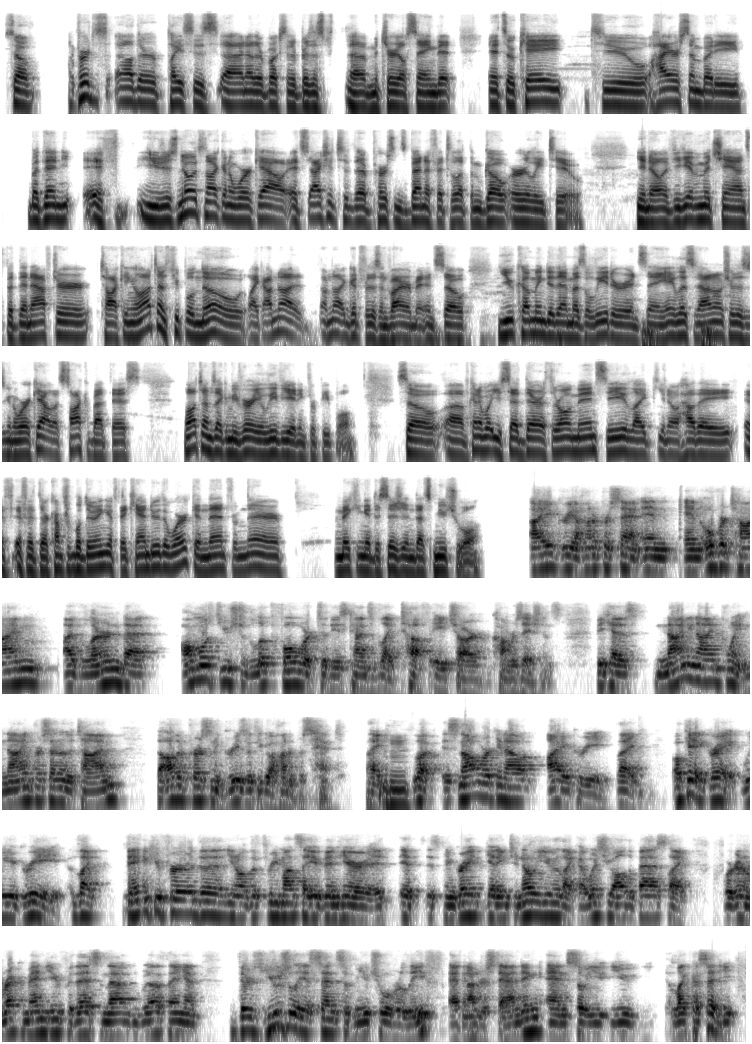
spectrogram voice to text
so I've heard other places uh, and other books, other business uh, material saying that it's okay to hire somebody, but then if you just know it's not going to work out, it's actually to the person's benefit to let them go early too. You know, if you give them a chance, but then after talking, a lot of times people know, like, I'm not, I'm not good for this environment, and so you coming to them as a leader and saying, "Hey, listen, I'm not sure this is going to work out. Let's talk about this." a lot of times that can be very alleviating for people. So uh, kind of what you said there, throw them in, see like, you know, how they, if, if they're comfortable doing, if they can do the work. And then from there, making a decision that's mutual. I agree hundred percent. And, and over time, I've learned that almost you should look forward to these kinds of like tough HR conversations because 99.9% of the time, the other person agrees with you 100%. Like, mm-hmm. look, it's not working out. I agree. Like, okay, great. We agree. Like, thank you for the you know the three months that you've been here. It, it has been great getting to know you. Like I wish you all the best. Like we're going to recommend you for this and that and the other thing. And there's usually a sense of mutual relief and understanding. And so you you like I said, you,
